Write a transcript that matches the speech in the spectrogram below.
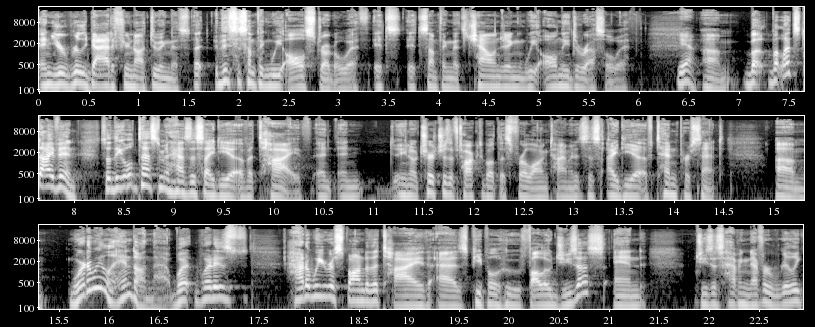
and you're really bad if you're not doing this. Uh, this is something we all struggle with. It's it's something that's challenging. We all need to wrestle with. Yeah. Um, but but let's dive in. So the Old Testament has this idea of a tithe, and and you know churches have talked about this for a long time, and it's this idea of ten percent. Um, where do we land on that? What what is how do we respond to the tithe as people who follow Jesus and Jesus having never really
